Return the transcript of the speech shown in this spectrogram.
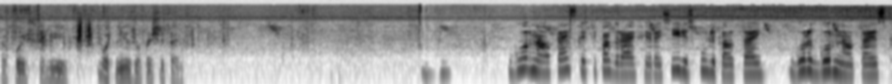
Какой шрифт. Вот внизу прочитай. Горно-Алтайская типография. Россия, Республика Алтай. Город Горно-Алтайск.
